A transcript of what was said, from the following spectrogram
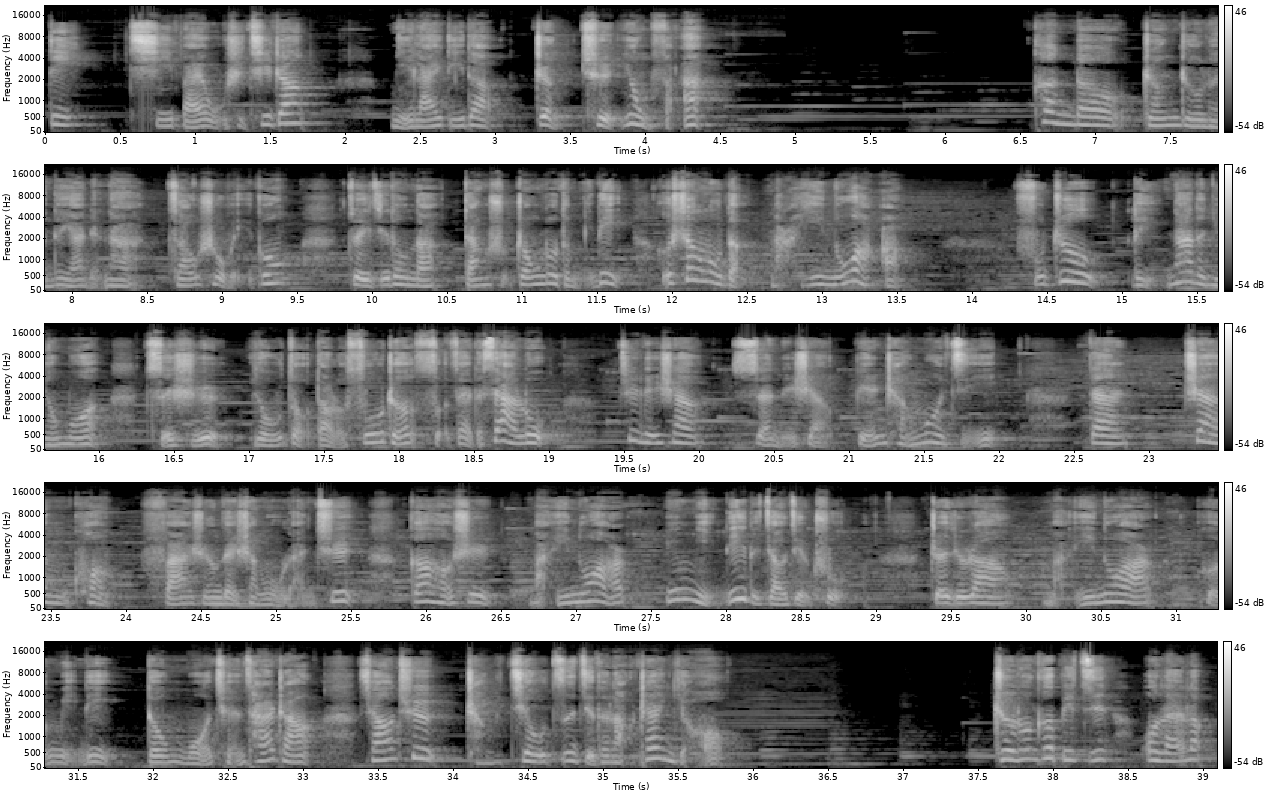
第七百五十七章米莱迪的正确用法。看到张哲伦的雅典娜遭受围攻，最激动的当属中路的米莉和上路的马伊努尔。辅助李娜的牛魔此时游走到了苏哲所在的下路，距离上算得上鞭长莫及，但战况发生在上路蓝区，刚好是马伊努尔与米莉的交界处。这就让马伊诺尔和米莉都摩拳擦掌，想要去拯救自己的老战友。哲伦哥，别急，我来了。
